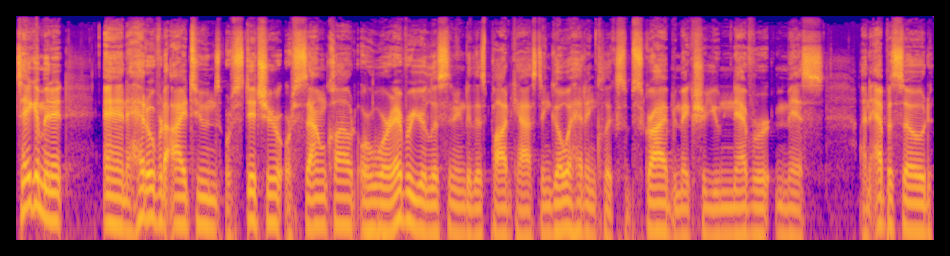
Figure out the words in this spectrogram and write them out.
take a minute and head over to iTunes or Stitcher or SoundCloud or wherever you're listening to this podcast and go ahead and click subscribe to make sure you never miss an episode.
